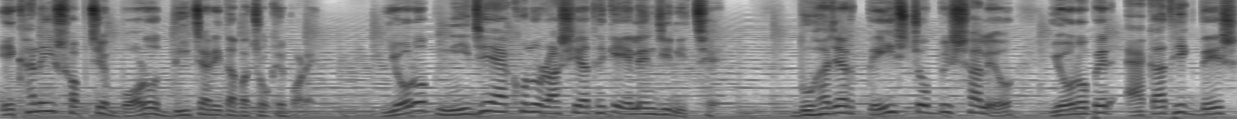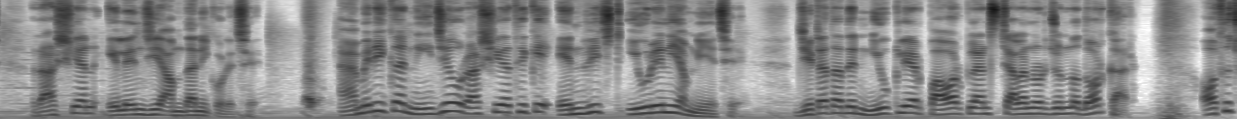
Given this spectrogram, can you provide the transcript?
এখানেই সবচেয়ে বড় দ্বিচারিতা বা চোখে পড়ে। ইউরোপ নিজে এখনও রাশিয়া থেকে এলএনজি নিচ্ছে। দু হাজার সালেও ইউরোপের একাধিক দেশ রাশিয়ান এলএনজি আমদানি করেছে। আমেরিকা নিজেও রাশিয়া থেকে এনরিচড ইউরেনিয়াম নিয়েছে, যেটা তাদের নিউক্লিয়ার পাওয়ার প্ল্যান্টস চালানোর জন্য দরকার। অথচ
